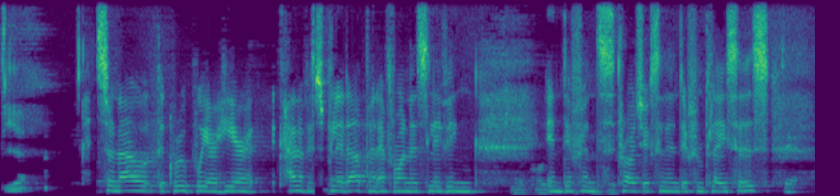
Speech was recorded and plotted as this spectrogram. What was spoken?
Yeah. So now the group we are here kind of is split up and everyone is living in different projects and in different places. Yeah.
